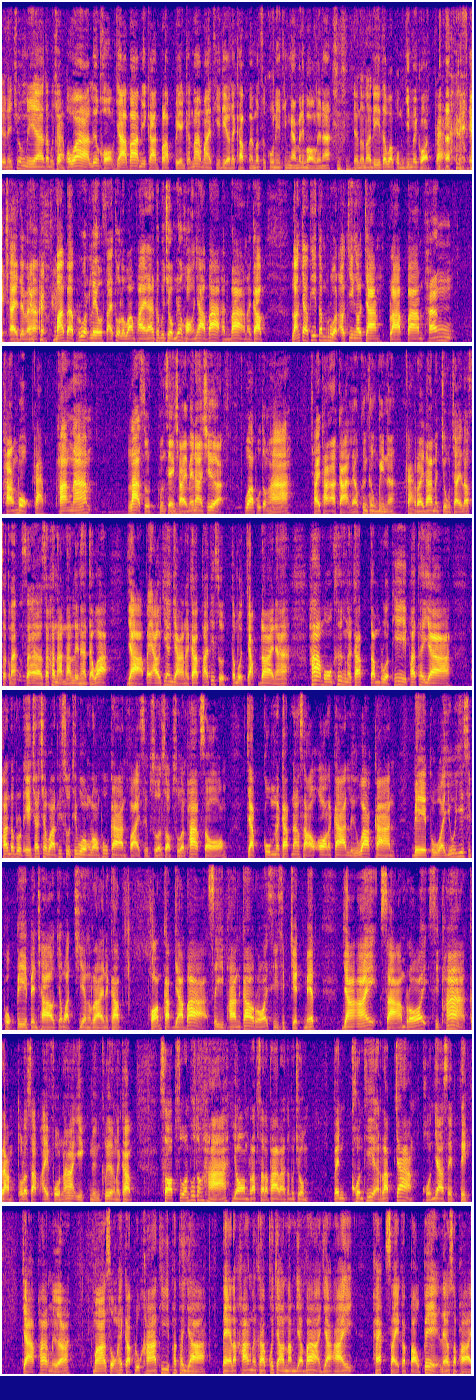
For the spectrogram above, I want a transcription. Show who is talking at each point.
Speaker 1: เดี๋ยวในช่วงนี้ท่านผู้ชม
Speaker 2: ครับ
Speaker 1: เพราะว่าเรื่องของยาบ้ามีการปรับเปลี่ยนกันมากมายทีเดียวนะครับเมื่อสักครู่นี้ทีมงานไม่ได้บอกเลยนะ อย่างน้อยๆดีแต่ว่าผมยิ้มไว้ก่อน
Speaker 2: ครับ
Speaker 1: เอกชัยใช่ไหมฮะมาแบบรวดเร็วสายตรวจระวังภัยนะท่านผู้ชมเรื่องของยาบ้ากันบ้างนะครับ หลังจากที่ตำรวจเอาจริงเอาจังปราบปรามทั้งทางบก
Speaker 2: ครับ
Speaker 1: ทางน้ำล่าสุดคุณเสกชัยไม่น่าเชื่อ ว่าผู้ต้องหา ใช้ทางอากาศแล้วขึ้นเครื่องบินนะครับรายได้มันจูงใจแล้วสักขนาดสเอ่อสักขนาดนั้นเลยนะแต่ว่าอย่าไปเอาเยี่ยงอย่างนะครับท้ายที่สุดตำรวจจับได้นะฮะห้าโมงครึ่งนะครับตำรวจที่พัทยาพันตำรวจเอกชัชวานพิสุทธิ์ที่วงศ์รองผู้การฝ่ายสืบสวนสอบสวนภาค 2 จับกลุ่มนะครับนางสาวอรการหรือว่าการเบทัวอายุ 26 ปี เป็นชาวจังหวัดเชียงรายนะครับ พร้อมกับยาบ้า 4,947 เม็ด ยาไอซ์315 กรัม โทรศัพท์ iPhone 5 อีก 1 เครื่องนะครับ สอบสวนผู้ต้องหายอมรับสารภาพนะท่านผู้ชม เป็นคนที่รับจ้างขนยาเสพติดจากภาคเหนือ มาส่งให้กับลูกค้าที่พัทยา แต่ละครั้งนะครับ ก็จะนำยาบ้ายาไอซ์แพ็คใส่กระเป๋าเป้แล้วสะพาย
